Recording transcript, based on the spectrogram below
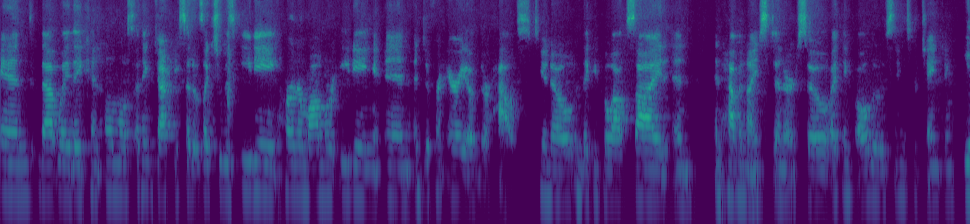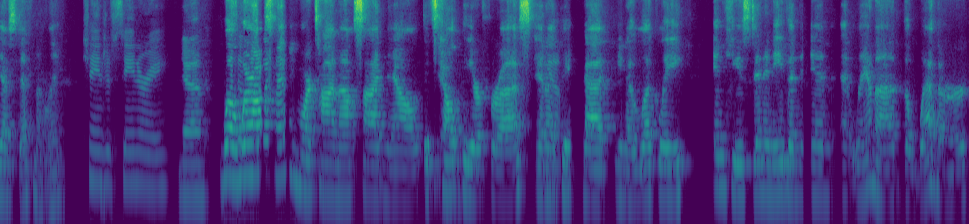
and that way they can almost. I think Jackie said it was like she was eating. Her and her mom were eating in a different area of their house, you know, and they could go outside and and have a nice dinner. So I think all those things are changing. Yes, definitely. Change of scenery. Yeah. Well, So we're all spending more time outside now. It's Yeah. healthier for us. And I think that, you know, luckily in Houston and even in Atlanta, the weather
